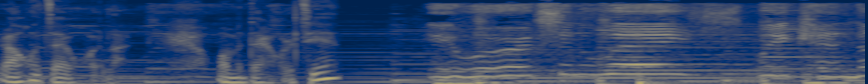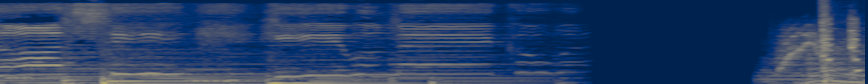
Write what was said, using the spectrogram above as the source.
然后再回来。我们待会儿见。He works in ways we cannot see. He will make a way.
